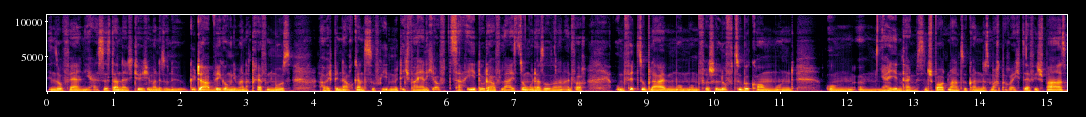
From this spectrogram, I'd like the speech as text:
Insofern, ja, ist es dann natürlich immer so eine Güterabwägung, die man noch treffen muss. Aber ich bin da auch ganz zufrieden mit. Ich fahre ja nicht auf Zeit oder auf Leistung oder so, sondern einfach, um fit zu bleiben, um, um frische Luft zu bekommen und um ähm, ja, jeden Tag ein bisschen Sport machen zu können. Das macht auch echt sehr viel Spaß.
